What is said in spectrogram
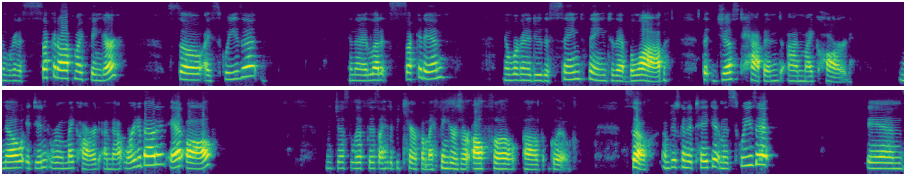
And we're going to suck it off my finger. So I squeeze it and then I let it suck it in. And we're going to do the same thing to that blob that just happened on my card. No, it didn't ruin my card. I'm not worried about it at all. Let me just lift this. I have to be careful. My fingers are all full of glue. So I'm just going to take it. I'm going to squeeze it and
